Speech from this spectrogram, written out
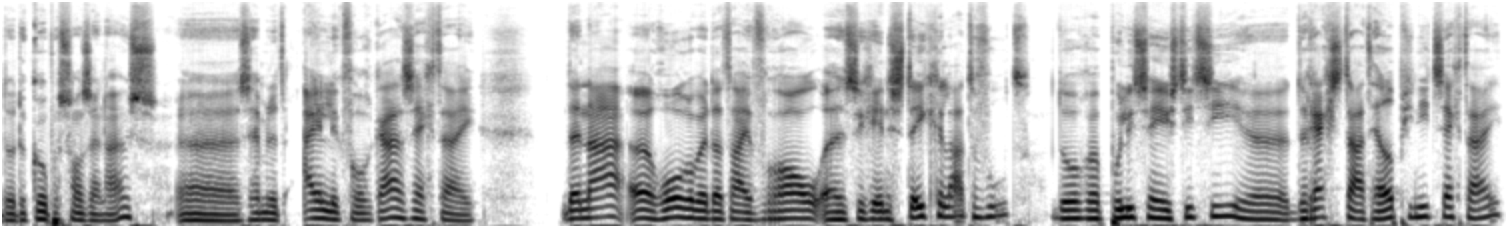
door de kopers van zijn huis. ze hebben het eindelijk voor elkaar, zegt hij. Daarna horen we dat hij vooral zich in de steek gelaten voelt door politie en justitie. de rechtsstaat helpt je niet, zegt hij.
